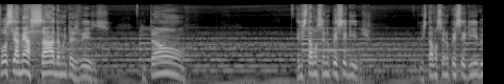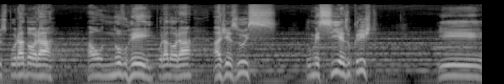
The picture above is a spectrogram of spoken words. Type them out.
fosse ameaçada muitas vezes. Então, eles estavam sendo perseguidos. Eles estavam sendo perseguidos por adorar ao novo rei, por adorar a Jesus, o Messias, o Cristo. E,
